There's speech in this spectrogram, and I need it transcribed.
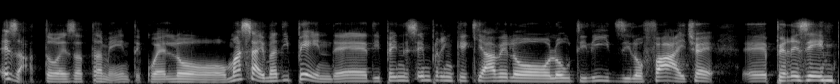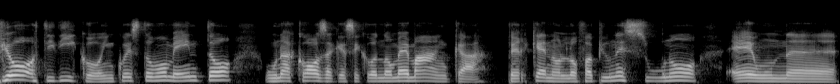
Esatto, esattamente, quello... Ma sai, ma dipende, eh, dipende sempre in che chiave lo, lo utilizzi, lo fai. Cioè, eh, per esempio, ti dico, in questo momento una cosa che secondo me manca perché non lo fa più nessuno è un, eh,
